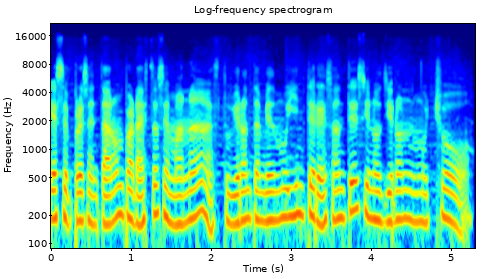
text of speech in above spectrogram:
que se presentaron para esta semana estuvieron también muy interesantes y nos dieron mucho,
